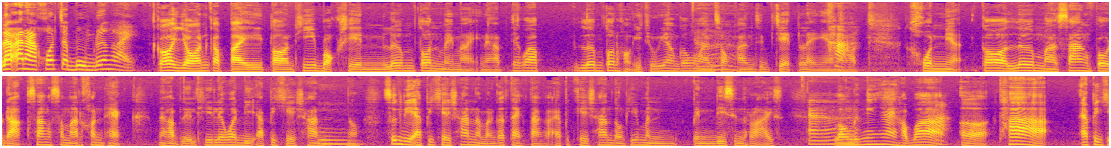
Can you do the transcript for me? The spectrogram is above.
แล้วอนาคตจะบูมเรื่องอะไร ก็ย้อนกลับไปตอนที่บล็อกเชนเริ่มต้นใหม่ ๆ นะครับ เรียกว่าเริ่มต้นของ Ethereum ก็ประมาณอ่า2017 อะไรเงี้ยค่ะนะครับ คนเนี่ยก็เริ่มมาสร้าง Product สร้าง Smart Contract นะครับหรือที่เรียกว่า D application อืมเนาะซึ่ง D application นะมันก็แตกต่างกับแอปพลิเคชันตรงที่มันเป็น decentralized าลองนึกง่ายๆครับว่าค่ะเอ่อถ้าแอปพลิเค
